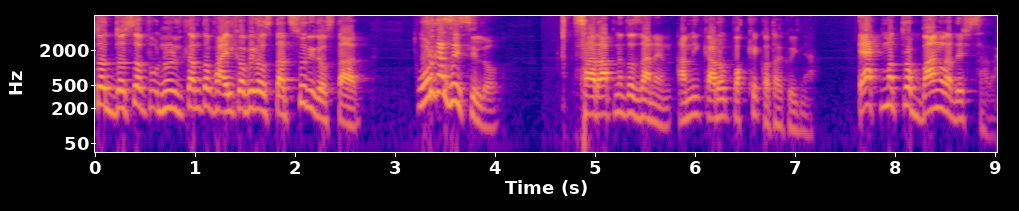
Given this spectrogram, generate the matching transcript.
তোর দোষ নুরুল ইসলাম তো ফাইল কপির ওস্তাদ, চুরির ওস্তাদ। ওর কাছেই ছিল। স্যার, আপনি তো জানেন, আমি কারও পক্ষে কথা কই না। একমাত্র বাংলাদেশ ছাড়া,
